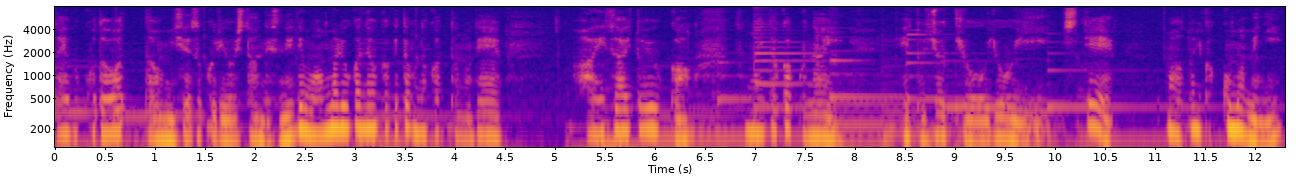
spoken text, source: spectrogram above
だいぶこだわったお店作りをしたんですね。でもあんまりお金をかけたくなかったので、廃材というか、そんなに高くない、えっ、ー、と、重機を用意して、まあ、とにかくこまめに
